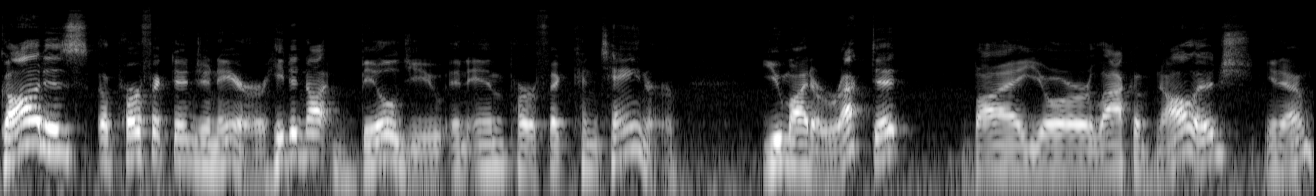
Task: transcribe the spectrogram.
God is a perfect engineer. He did not build you an imperfect container. You might erect it by your lack of knowledge, you know,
